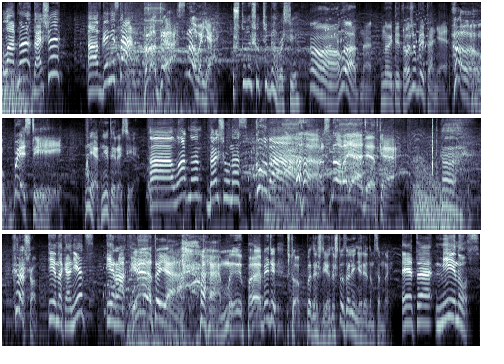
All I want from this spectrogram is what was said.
Ладно, дальше. Афганистан. О, да, снова я. Что насчет тебя, Россия? О, ладно. Но и ты тоже Британия. О, Бести! Нет, не ты, Россия. А, ладно, дальше у нас Куба. Ха, снова я, детка. Хорошо. И, наконец, Ирак. Это я. Ха-ха, Мы победили. Что, подожди, это что за линия рядом со мной? Это минус.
